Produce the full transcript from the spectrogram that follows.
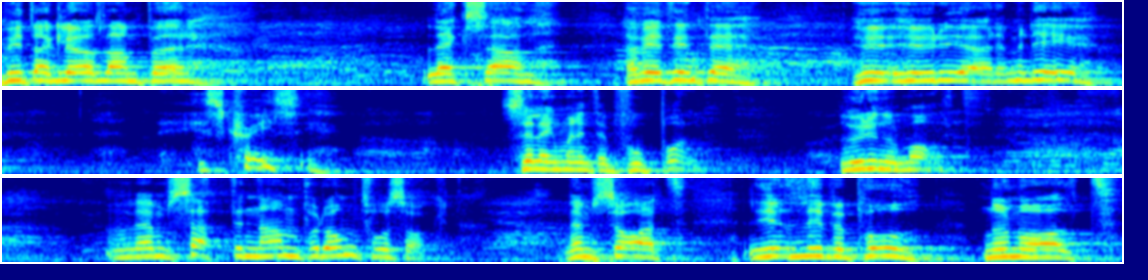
byta glödlampor, läxan. Jag vet inte hur, hur du gör det, men det är It's crazy. Så länge man inte är på fotboll, då är det normalt. Vem satte namn på de två sakerna? Vem sa att Liverpool, normalt.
